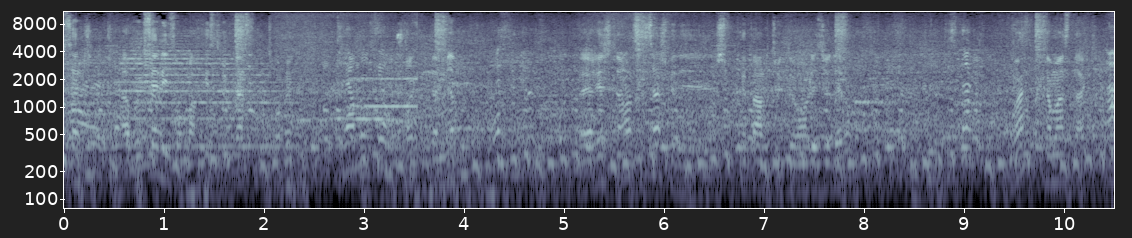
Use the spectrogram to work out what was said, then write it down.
Bruxelles, à Bruxelles, ils ont marqué ce truc-là, c'est trop bien. Je crois que t'aimes bien. Euh, restaurant, c'est ça, je, fais des... je prépare le truc devant les yeux des gens. Snack. Ouais, comme un snack. Ah,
